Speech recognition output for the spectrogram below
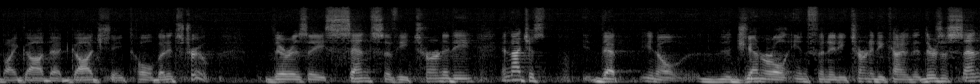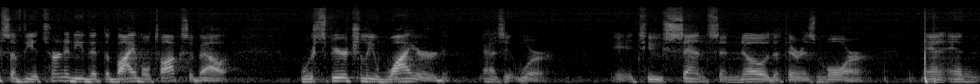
by God, that God shaped hole. But it's true. There is a sense of eternity, and not just that, you know, the general infinite eternity kind of, there's a sense of the eternity that the Bible talks about. We're spiritually wired, as it were to sense and know that there is more. And, and,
